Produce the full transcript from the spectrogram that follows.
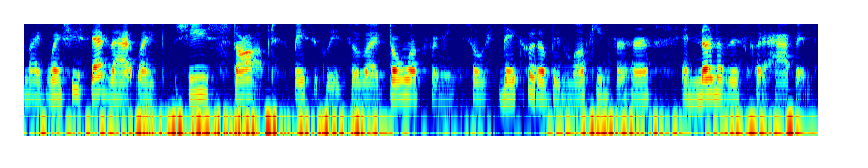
like when she said that like she stopped basically. So like don't look for me. So they could have been looking for her, and none of this could have happened.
